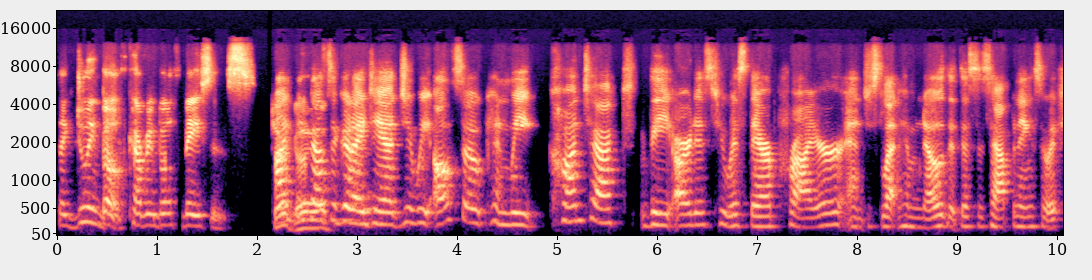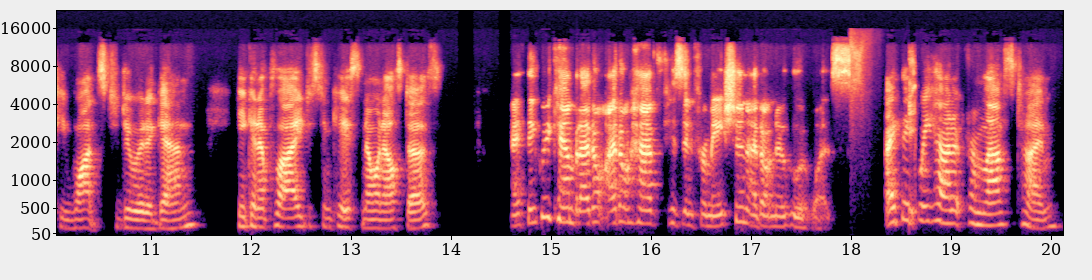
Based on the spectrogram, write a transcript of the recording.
Like doing both, covering both bases? I Sure, go think ahead. that's a good idea. Do we also, can we contact the artist who was there prior and just let him know that this is happening? So if he wants to do it again, he can apply just in case no one else does? I think we can, but I don't, I don't have his information. I don't know who it was. I think we had it from last time,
